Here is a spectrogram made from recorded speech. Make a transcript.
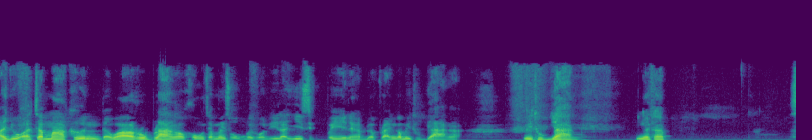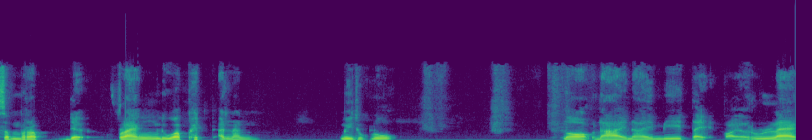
อายุอาจจะมากขึ้น แต่ว่ารูปร่างก็คงจะไม่สูงไปกว่านี้ละยี่สิบปีนะครับเดี๋ยวแฟรงก์ก็มีทุกอย่างอะมีทุกอย่างนะครับสำหรับเดอะแฟรงค์หรือว่าเพชรอนันต์มีทุกลูก นอกได้ในมีเตะต่อยรุนแรง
